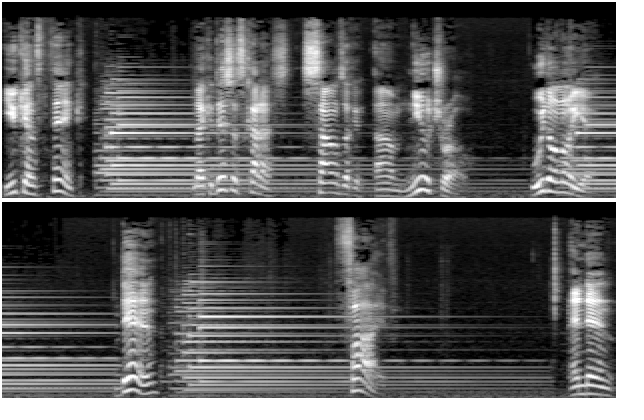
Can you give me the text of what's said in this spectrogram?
you can think like this is kind of sounds like um, neutral. We don't know yet. Then five, and then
